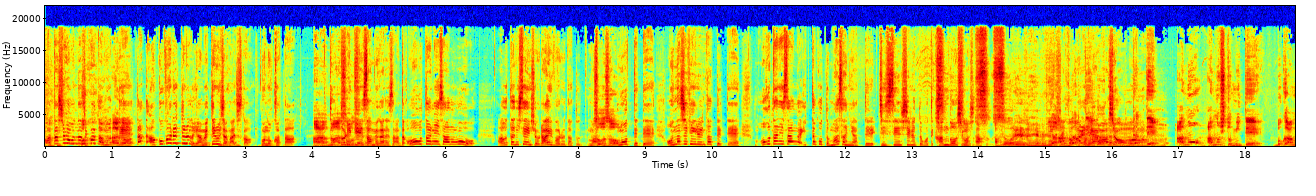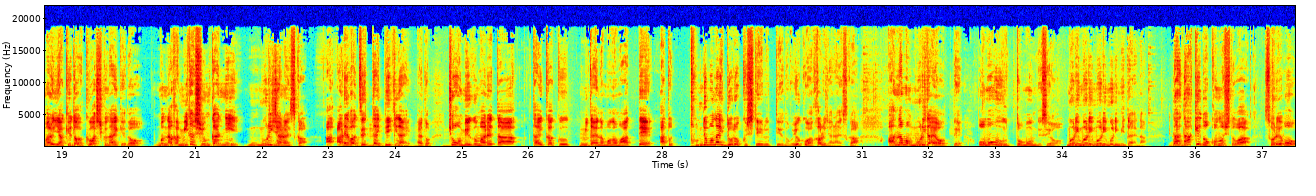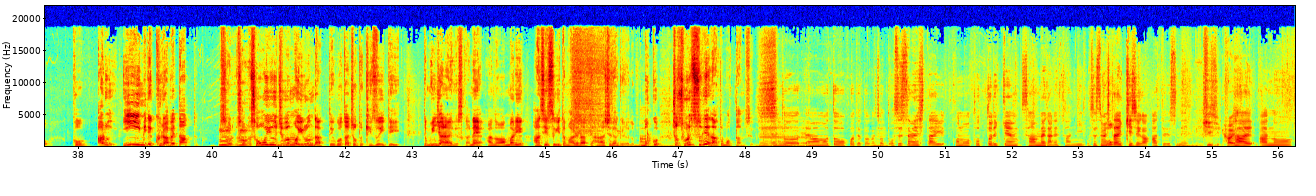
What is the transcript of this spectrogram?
私も同じこと思って だって憧れてるのやめてるじゃないですかこの方あまあ鳥取県産メガネさん。だから大谷さんを大谷選手をライバルだと、まあ、そうそう。思ってて同じフィールドに立ってて大谷さんが言ったことまさにやって実践してるって思って感動しました。憧れるのやめましょうれやめましょう。うん。だって、あの、あの人見て、僕あんまり野球とか詳しくないけど、もうなんか見た瞬間に、む無理じゃないですか。ああれは絶対できない。あと、超恵まれた体格みたいなものもあって、あと、とんでもない努力しているっていうのもよくわかるじゃないですか。あんなもん無理だよって思うと思うんですよ。無理無理無理無理みたいな。だ、だけどこの人は、それを、こう、ある、いい意味で比べたって。そそそういう自分もいるんだっていうことはちょっと気づいていってもいいんじゃないですかね。あの、あんまり反省しすぎてもあれだって話だけれども、僕、ちょっとそれすげえなと思ったんですよね。えっと、山本ポテトがちょっとおすすめしたい、この鳥取県産メガネさんにおすすめしたい記事があってですね、記事は、はいい、あの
